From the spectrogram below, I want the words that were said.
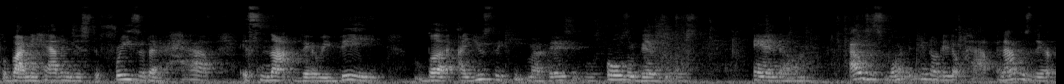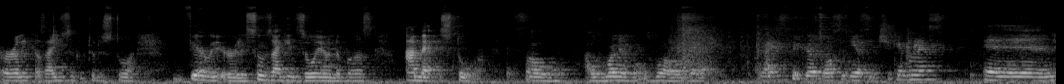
But by me having just the freezer that I have, it's not very big. but I usually keep my vegetables, frozen vegetables. And um, I was just wondering, you know, they don't have, and I was there early because I used to go to the store very early. As soon as I get Zoe on the bus, I'm at the store. So I was wondering what was going on there. And I just picked up once again some chicken breasts and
